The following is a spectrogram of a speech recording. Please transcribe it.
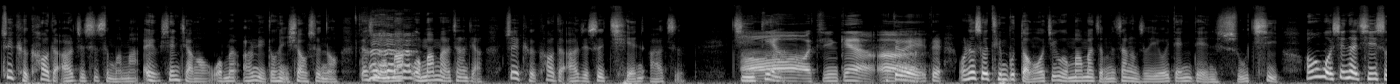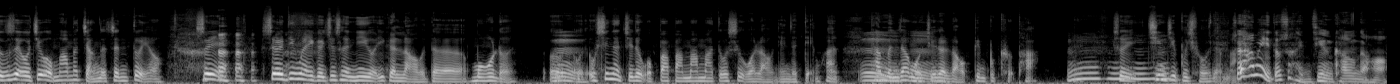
最可靠的儿子是什么吗？哎，先讲哦，我们儿女都很孝顺哦。但是我妈我妈妈这样讲，最可靠的儿子是钱儿子。急干哦，急干，对对，我那时候听不懂，我觉得我妈妈怎么这样子，有一点点俗气。哦，我现在七十岁，我觉得我妈妈讲的真对哦。所以，所以另外一个就是你有一个老的 model，呃，我现在觉得我爸爸妈妈都是我老年的典范，他们让我觉得老并不可怕。嗯，所以经济不求人嘛，所以他们也都是很健康的哈。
